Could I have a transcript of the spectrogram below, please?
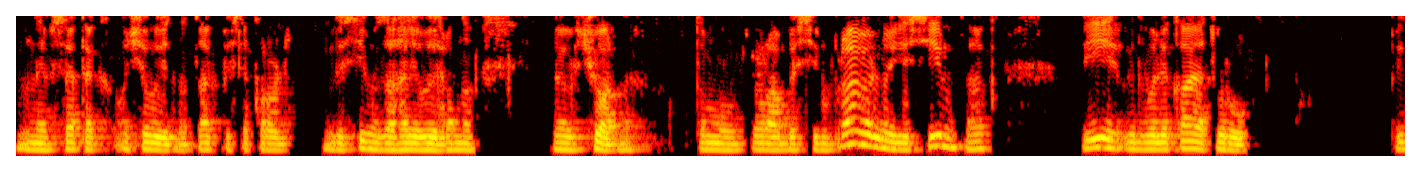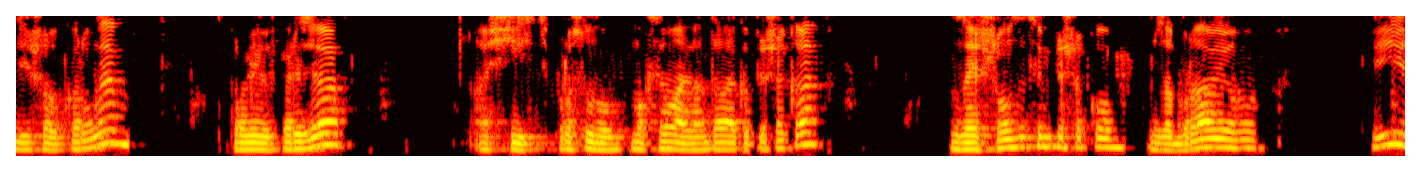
не все так очевидно. Так, після король d7 взагалі виграно е, в чорних. Тому тура b7 правильно, є 7, так, і відволікає туру. Підійшов королем, провів ферзя, а6 просунув максимально далеко пішака, зайшов за цим пішаком, забрав його і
